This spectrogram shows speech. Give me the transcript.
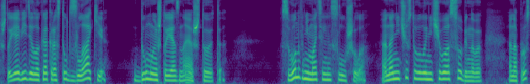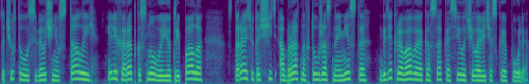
что я видела, как растут злаки, думаю, что я знаю, что это. Свон внимательно слушала. Она не чувствовала ничего особенного. Она просто чувствовала себя очень усталой, и лихорадка снова ее трепала, стараясь утащить обратно в то ужасное место, где кровавая коса косила человеческое поле.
